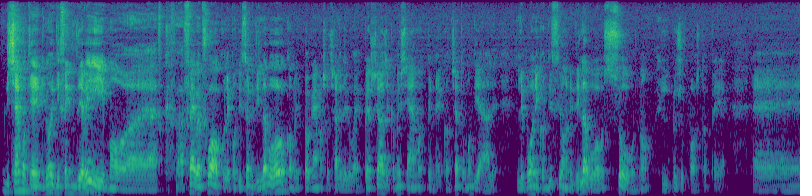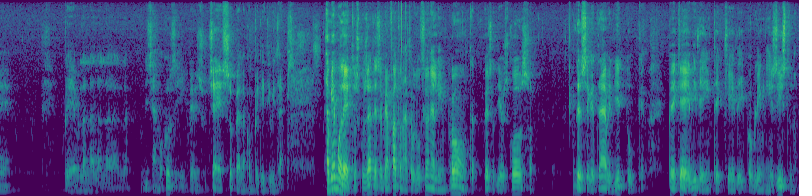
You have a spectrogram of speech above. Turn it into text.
diciamo che noi difenderemo eh, a ferro e fuoco le condizioni di lavoro come il programma sociale dell'UE, persuasi come siamo che nel concetto mondiale le buone condizioni di lavoro sono il presupposto per, eh, per la, la, la, diciamo così, per il successo, per la competitività. Abbiamo letto, scusate se abbiamo fatto una traduzione all'impronta, questo discorso del segretario di Ettucchio, perché è evidente che dei problemi esistono.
